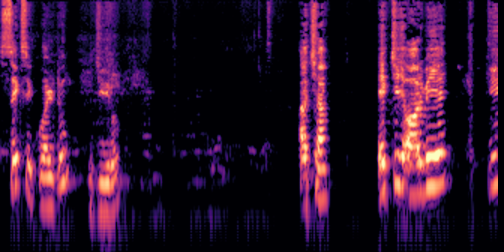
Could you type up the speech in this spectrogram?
six equal to zero अच्छा एक चीज़ और भी है कि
